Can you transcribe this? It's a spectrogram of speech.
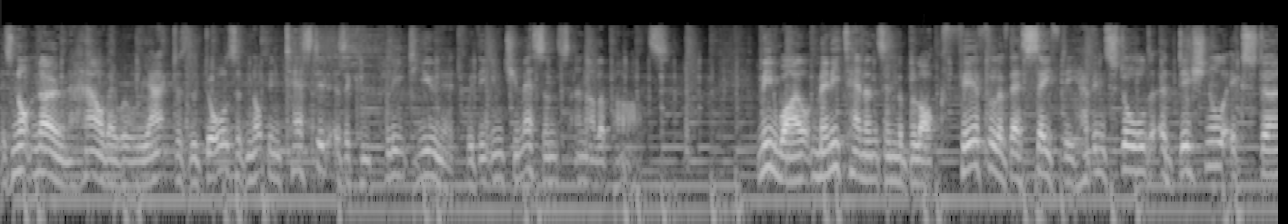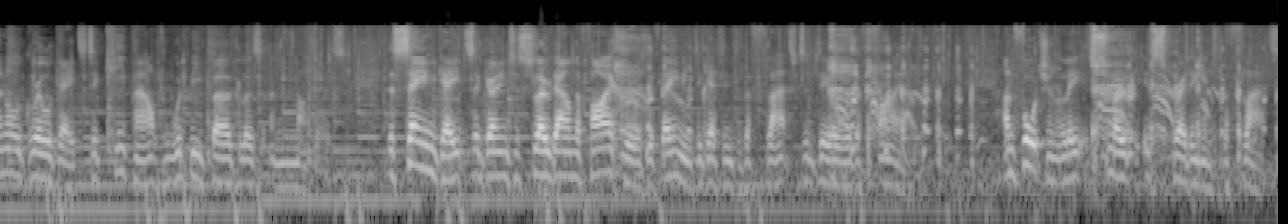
It's not known how they will react as the doors have not been tested as a complete unit with the intumescence and other parts. Meanwhile, many tenants in the block, fearful of their safety, have installed additional external grill gates to keep out would-be burglars and muggers. The same gates are going to slow down the fire crews if they need to get into the flat to deal with the fire. Unfortunately, smoke is spreading into the flats.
